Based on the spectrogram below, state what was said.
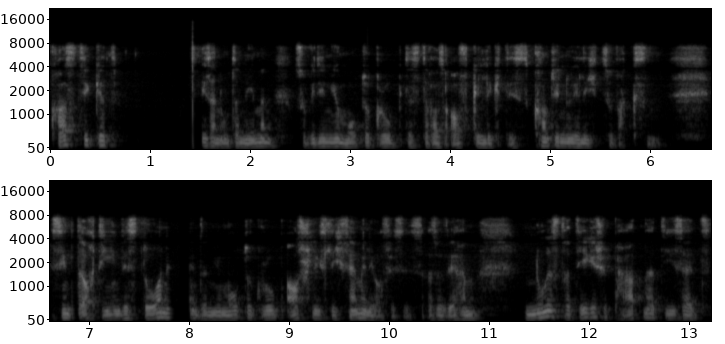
Cost-Ticket ist ein Unternehmen, so wie die New Motor Group, das daraus aufgelegt ist, kontinuierlich zu wachsen. Es sind auch die Investoren in der New Motor Group ausschließlich Family Offices. Also wir haben nur strategische Partner, die seit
